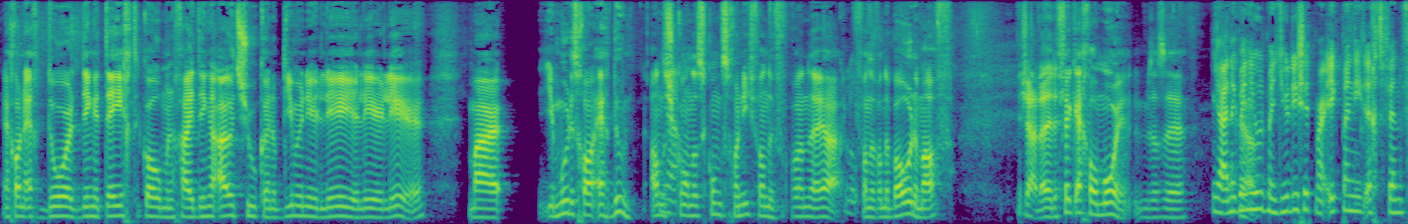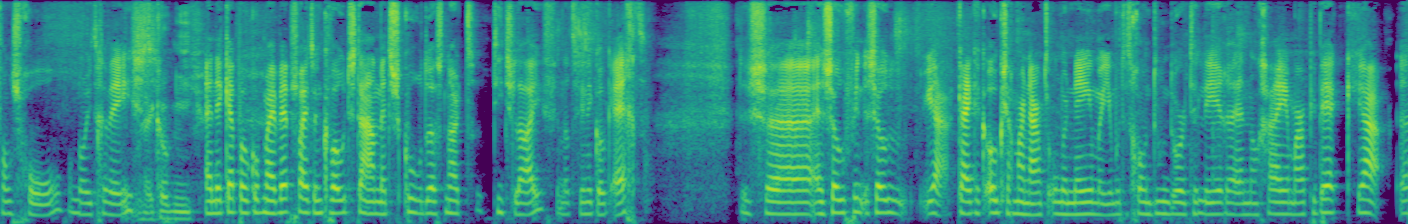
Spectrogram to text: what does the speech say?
En gewoon echt door dingen tegen te komen, dan ga je dingen uitzoeken. En op die manier leer je, leer leer. Maar je moet het gewoon echt doen. Anders Ja. komt, het gewoon niet van de, van, de, ja, Klopt. van, de, van de bodem af. Dus ja, dat, dat vind ik echt wel mooi. Dat, eh, ja, en ik weet Ja. niet hoe het met jullie zit, maar ik ben niet echt fan van school. Nooit geweest. Nee, ik ook niet. En ik heb ook op mijn website een quote staan met School does not teach life. En dat vind ik ook echt. Dus, eh, en zo, vind, zo ja, kijk ik ook zeg maar, naar het ondernemen. Je moet het gewoon doen door te leren en dan ga je maar op je bek. Ja, eh,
